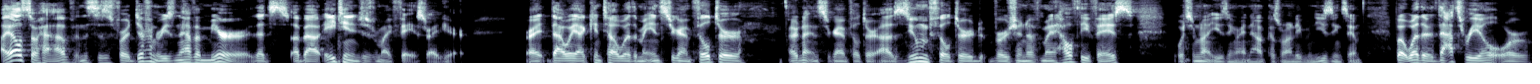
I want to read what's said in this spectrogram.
I also have, and this is for a different reason, I have a mirror that's about 18 inches from my face right here. Right. That way I can tell whether my Instagram filter or not Instagram filter, uh, Zoom filtered version of my healthy face, which I'm not using right now because we're not even using Zoom, but whether that's real or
